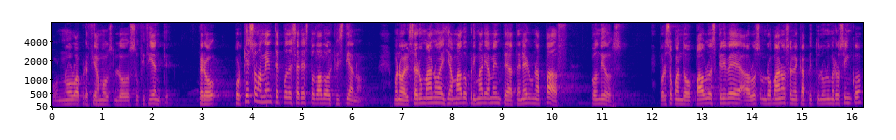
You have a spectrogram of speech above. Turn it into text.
o no lo apreciamos lo suficiente. Pero, ¿por qué solamente puede ser esto dado al cristiano? Bueno, el ser humano es llamado primariamente a tener una paz con Dios. Por eso cuando Pablo escribe a los romanos en el capítulo número 5,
